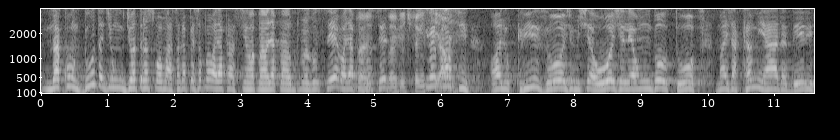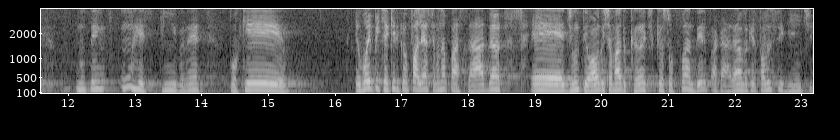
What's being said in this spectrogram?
na conduta de, um, de uma transformação, que a pessoa vai olhar para si, vai olhar para você, vai olhar para você vai ver diferencial, e vai falar assim, olha, o Cris hoje, o Michel hoje, ele é um doutor, mas a caminhada dele não tem um respingo, né? Porque eu vou repetir aquilo que eu falei a semana passada é, de um teólogo chamado Kant, que eu sou fã dele pra caramba, que ele fala o seguinte,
